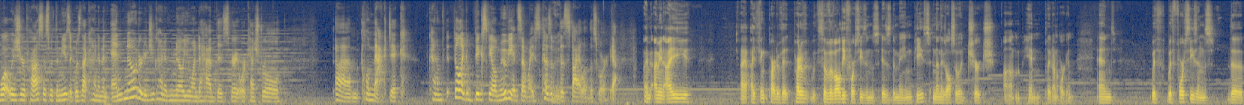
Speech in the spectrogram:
what was your process with the music was that kind of an end note or did you kind of know you wanted to have this very orchestral um climactic kind of feel like a big scale movie in some ways because of the style of the score yeah. I, I mean, I, I, I think part of it, part of so Vivaldi Four Seasons is the main piece, and then there's also a church um, hymn played on organ, and with with Four Seasons, the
